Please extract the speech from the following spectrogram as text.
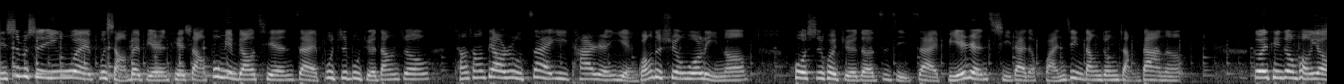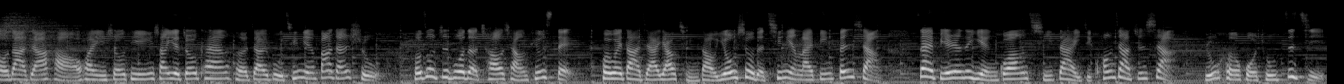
你是不是因为不想被别人贴上负面标签，在不知不觉当中常常掉入在意他人眼光的漩涡里呢？或是会觉得自己在别人期待的环境当中长大呢？各位听众朋友，大家好，欢迎收听商业周刊和教育部青年发展署合作直播的超强 Tuesday，会为大家邀请到优秀的青年来宾分享，在别人的眼光、期待以及框架之下，如何活出自己。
